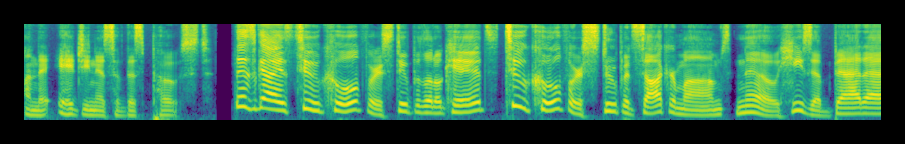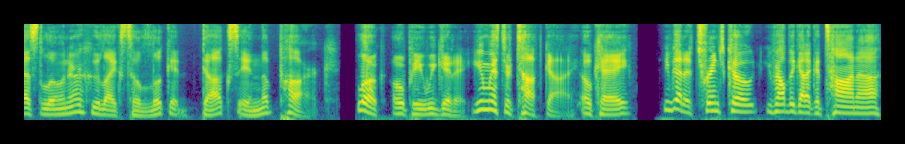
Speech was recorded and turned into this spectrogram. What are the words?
on the edginess of this post. This guy is too cool for stupid little kids, too cool for stupid soccer moms. No, he's a badass loner who likes to look at ducks in the park. Look, OP, we get it. You're Mr. Tough Guy, okay? You've got a trench coat, you probably got a katana.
